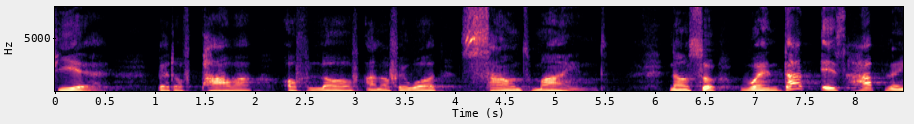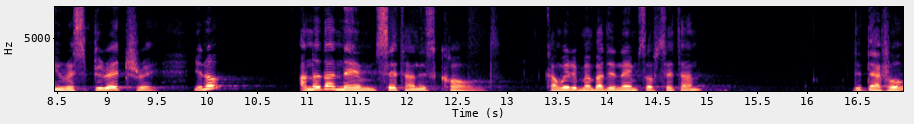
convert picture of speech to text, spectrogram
Fear, but of power, of love and of a what? Sound mind. Now, so when that is happening, respiratory, you know, another name Satan is called. Can we remember the names of Satan? The devil.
